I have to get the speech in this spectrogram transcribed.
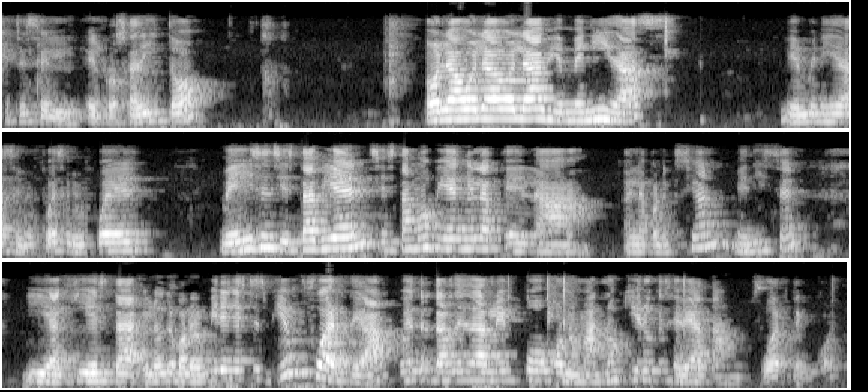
Este es el, el rosadito. Hola, hola, hola, bienvenidas. Bienvenidas, se me fue, se me fue. Me dicen si está bien, si estamos bien en la, en la, en la conexión, me dicen. Y aquí está el otro color. Miren, este es bien fuerte, ¿ah? Voy a tratar de darle poco nomás. No quiero que se vea tan fuerte el color.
